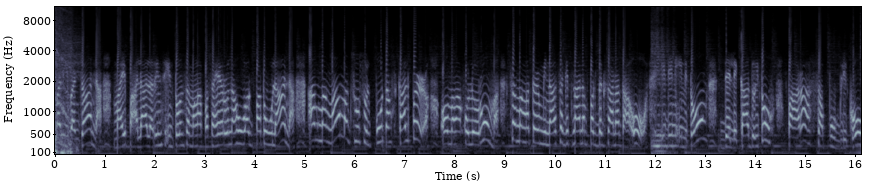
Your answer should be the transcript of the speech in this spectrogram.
Maliban dyan, may paalala rin si Inton sa mga pasahero na huwag patulan ang mga magsusulputang scalper o mga kolorum sa mga terminal sa gitna ng pagdagsa ng tao. Idiniin itong delikado ito para sa publiko.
